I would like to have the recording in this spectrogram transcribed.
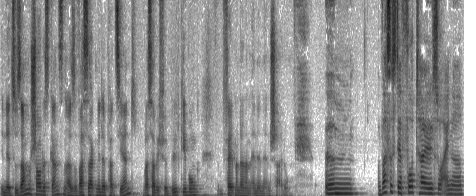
in der Zusammenschau des Ganzen, also was sagt mir der Patient, was habe ich für Bildgebung, fällt man dann am Ende eine Entscheidung. Ähm was ist der Vorteil so einer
